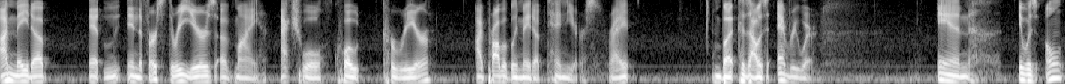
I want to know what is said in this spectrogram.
I made up at in the first 3 years of my actual quote career, I probably made up 10 years, right? But cuz I was everywhere. And it was on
